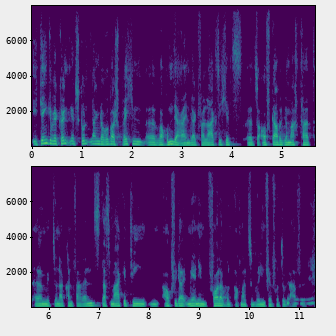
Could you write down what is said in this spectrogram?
ich denke, wir könnten jetzt stundenlang darüber sprechen, äh, warum der Rheinberg Verlag sich jetzt äh, zur Aufgabe gemacht hat, äh, mit so einer Konferenz das Marketing auch wieder mehr in den Vordergrund nochmal zu bringen für Fotografen.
